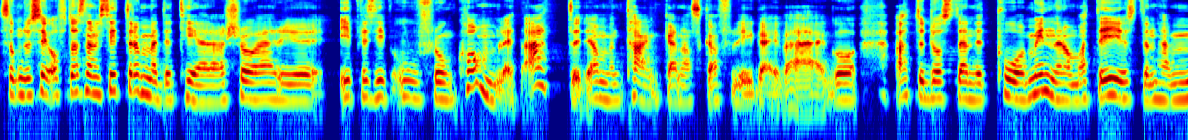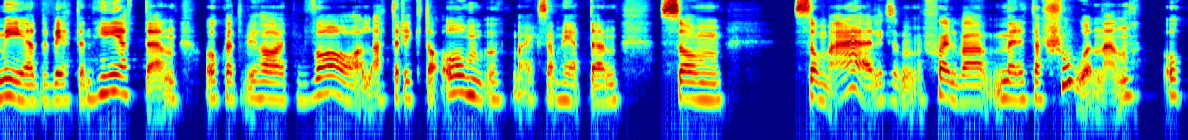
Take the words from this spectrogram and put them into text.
som du säger, oftast när vi sitter och mediterar så är det ju i princip ofrånkomligt att ja, men tankarna ska flyga iväg och att du då ständigt påminner om att det är just den här medvetenheten och att vi har ett val att rikta om uppmärksamheten som, som är liksom själva meditationen. Och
